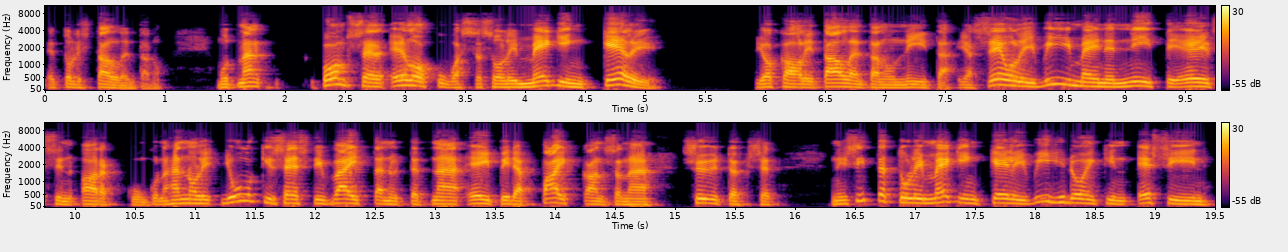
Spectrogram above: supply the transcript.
että olisi tallentanut. Mutta Bombshell-elokuvassa se oli Megin Kelly, joka oli tallentanut niitä. Ja se oli viimeinen niitti Ailesin arkkuun, kun hän oli julkisesti väittänyt, että nämä ei pidä paikkansa nämä syytökset. Niin sitten tuli Megin Kelly vihdoinkin esiin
